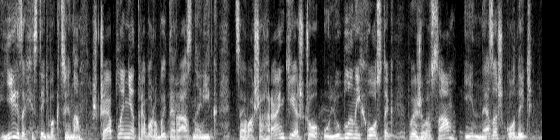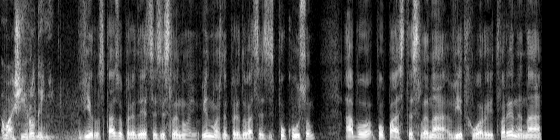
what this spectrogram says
їх захистить вакцина. Щеплення треба робити раз на рік. Це ваша гарантія, що улюблений хвостик виживе сам і не зашкодить вашій родині. Вірус сказу передається зі слиною. Він може передаватися з покусом або попасти слина від хворої тварини на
